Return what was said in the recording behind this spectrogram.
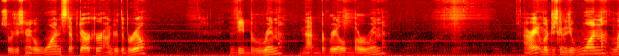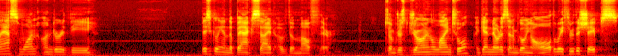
So we're just going to go one step darker under the brill. The brim, not brill, brim. Alright, and we're just going to do one last one under the, basically on the back side of the mouth there. So I'm just drawing the line tool. Again, notice that I'm going all the way through the shapes.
